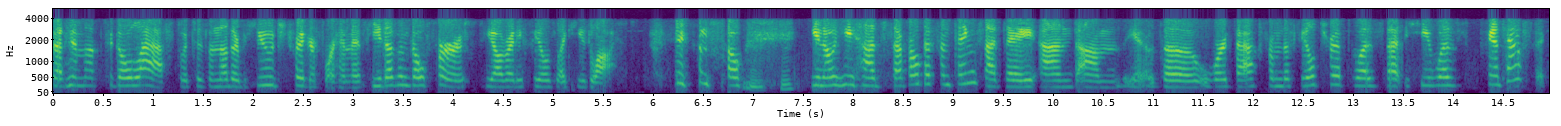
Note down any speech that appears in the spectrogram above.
set him up to go last, which is another huge trigger for him. If he doesn't go first, he already feels like he's lost. and so, Mhm. you know, he had several different things that day, and um, you know, the word back from the field trip was that he was fantastic.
